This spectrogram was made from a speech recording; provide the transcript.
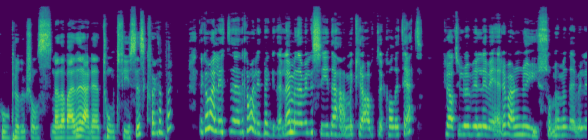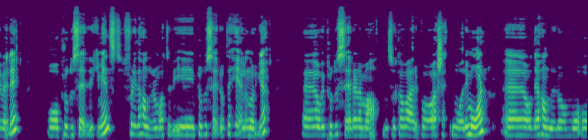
god produksjonsmedarbeider? Er det tungt fysisk, f.eks.? Det kan, være litt, det kan være litt begge deler, men jeg vil si det her med krav til kvalitet. Krav til å levere, være nøysomme med det vi leverer og produserer, ikke minst. Fordi det handler om at vi produserer jo til hele Norge. Eh, og vi produserer den maten som kan være på asjetten vår i morgen. Eh, og det handler om å,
